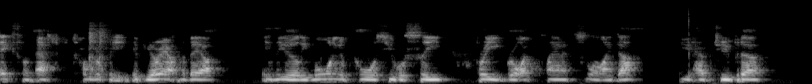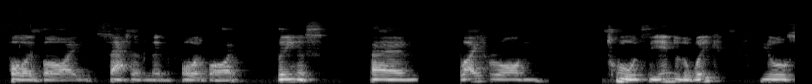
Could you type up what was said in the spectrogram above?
excellent astrophotography. If you're out and about in the early morning, of course, you will see three bright planets lined up you have Jupiter, followed by Saturn, then followed by Venus. And later on, towards the end of the week, you'll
